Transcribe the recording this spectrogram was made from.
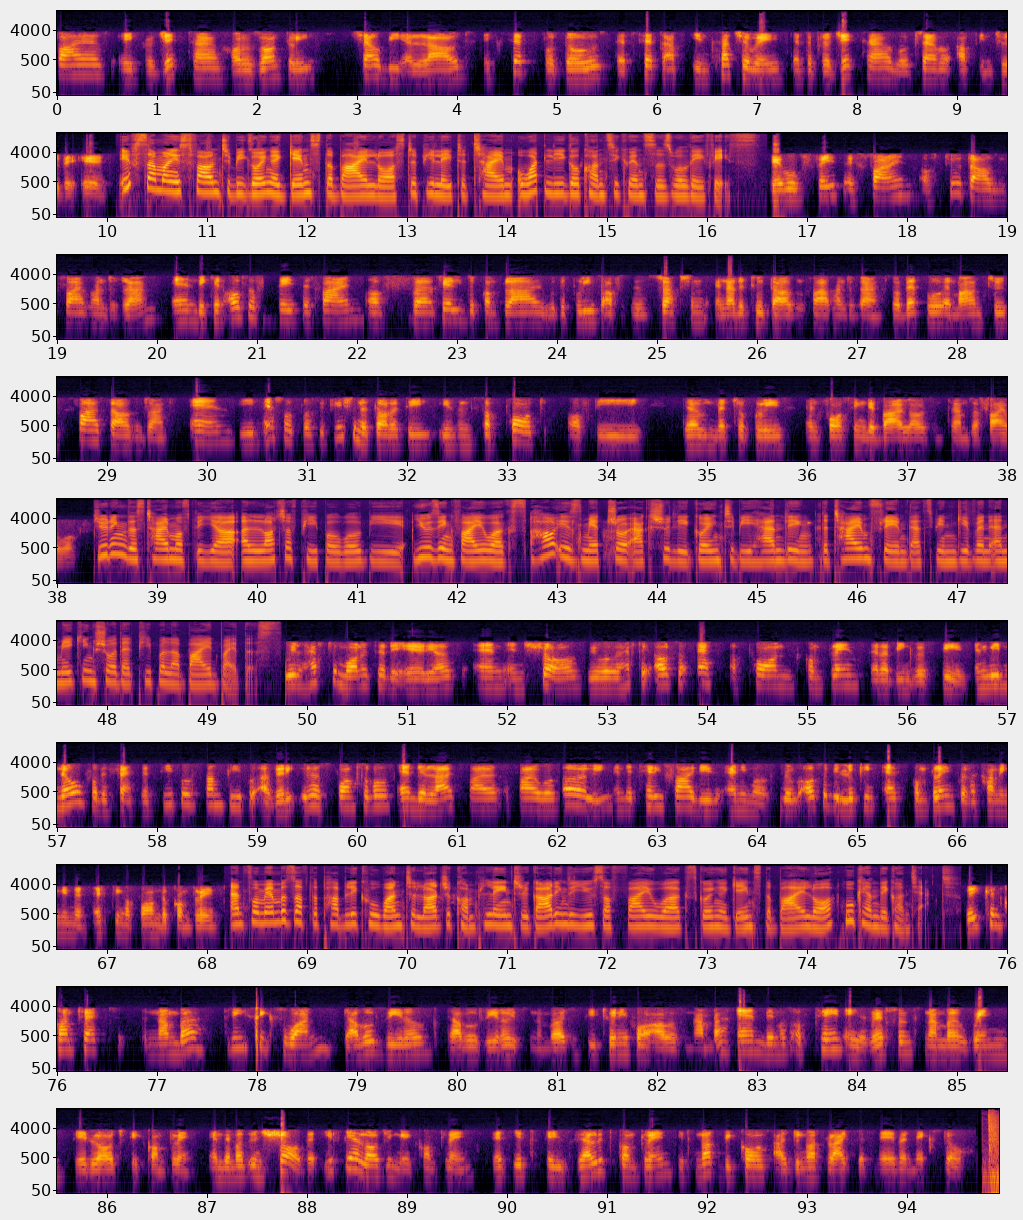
fires a projectile horizontally shall be allowed except for those that set up in such a way that the projectile will travel up into the air. If someone is found to be going against the bylaw stipulated time, what legal consequences will they face? They will face a fine of 2,500 rand and they can also face a fine of uh, failing to comply with the police officer's instruction, another 2,500 rand. So that will amount to 5,000 rand. And the National Prosecution Authority is in support of the Durban Metro Police enforcing the bylaws in terms of fireworks. During this time of the year, a lot of people will be using fireworks. How is Metro actually going to be handling the time frame that's been given and making sure that people abide by this? We'll have to monitor the areas and ensure we will have to also act upon complaints that are being received. And we know for the fact that people, some people are very irresponsible and they light fire, fireworks early and they terrify these animals. We'll also be looking at complaints that are coming in and acting upon the complaint. And for members of the public who want to lodge a complaint regarding the use of fireworks going against the bylaw, who can they contact? They can contact the number 361 0000. It's an emergency 24 hours number. And they must obtain a reference number when they lodge a complaint. And they must ensure that if they are lodging a complaint, that it's a valid complaint. It's not because I do not like the neighbor next door.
